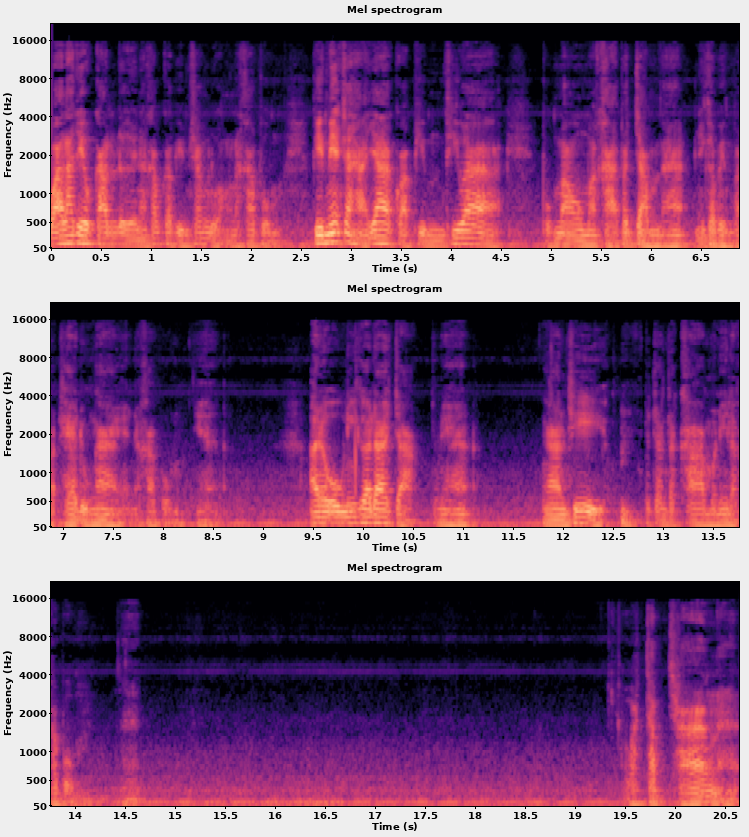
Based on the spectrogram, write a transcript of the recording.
วาระเดียวกันเลยนะครับ กับพิมพ์ช่างหลวงนะครับ ผมพิมพ์เนี้ยจะหายากกว่าพิมพ์ที่ว่าผมเอามาขายประจำนะฮะนี่ก็เป็นพระแท้ดูง่ายนะครับ ผมเนี่ยอันองค์นี้ก็ได้จากนี่ฮะงานที่ประจันตคามวันนี้แหละครับ ผมวัดทับช้างนะฮะ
